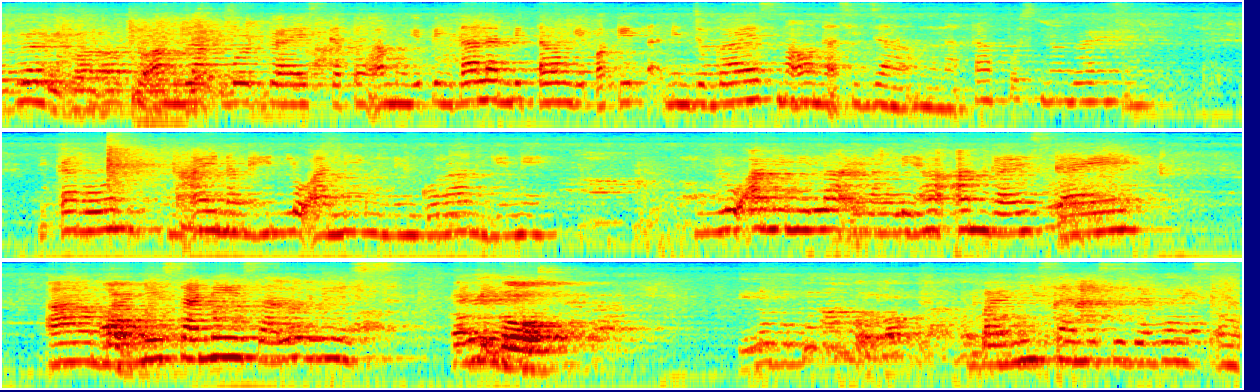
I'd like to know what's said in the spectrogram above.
Ito ang blackboard guys. Katong among gipintalan bitaw gipakita ninyo guys. Mao na si Ja. Na. Tapos na guys. Ikaron na ay naghinluan ning lingkuran gini. Hinluan ni nila ilang lihaan guys kay ah barnisa ni sa lunis Kami ko. Ako. barnisa ni si Ja guys. Oh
